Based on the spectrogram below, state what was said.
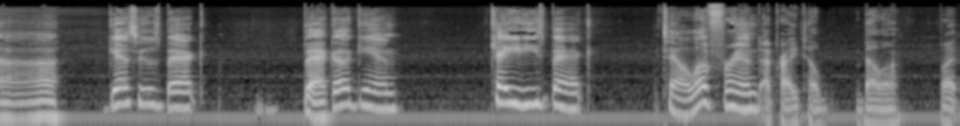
Uh, guess who's back? Back again. Katie's back. Tell a friend. I'd probably tell Bella, but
